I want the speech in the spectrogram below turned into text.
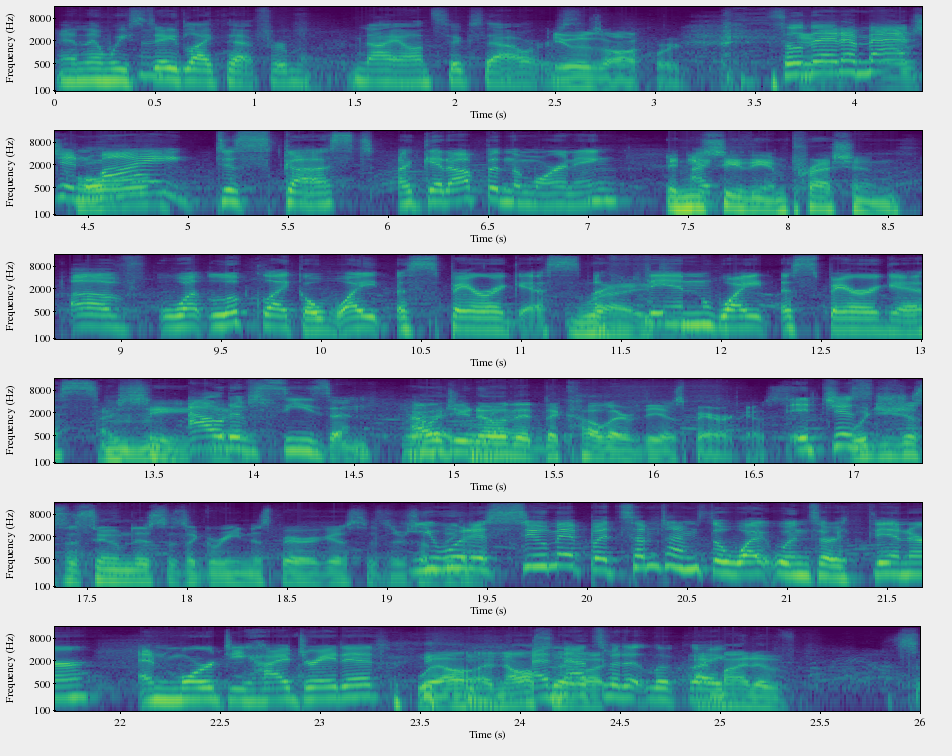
and then we stayed like that for nigh on six hours. it was awkward. So It- then it was imagine cold. my disgust. I get up in the morning and you I- see the impression. of what looked like a white asparagus, Right. a thin white asparagus, I see. out of yes. season. How would you know Right. that the color of the asparagus? It just- would you just assume this is a green asparagus? Is there something? You would assume it, but sometimes the white ones are thinner and more dehydrated. Well, and also, And that's what it looked I like. might have. S-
